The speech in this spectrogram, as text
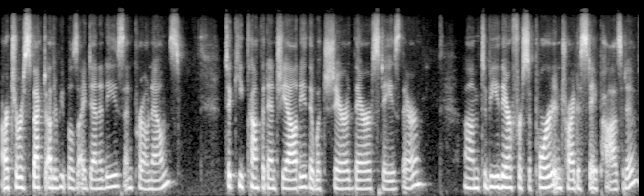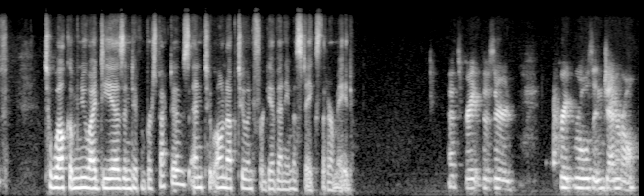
are to respect other people's identities and pronouns, to keep confidentiality, that what's shared there stays there, um, to be there for support and try to stay positive, to welcome new ideas and different perspectives, and to own up to and forgive any mistakes that are made. That's great. Those are great rules in general,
